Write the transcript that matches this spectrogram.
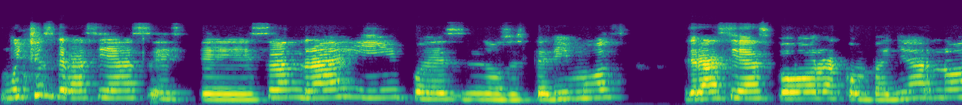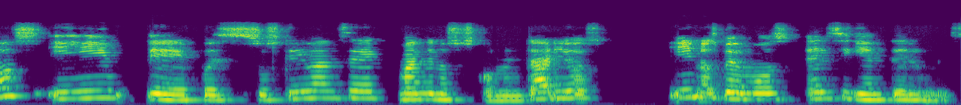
Muchas gracias, este, Sandra, y pues nos despedimos. Gracias por acompañarnos y eh, pues suscríbanse, mándenos sus comentarios y nos vemos el siguiente lunes.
